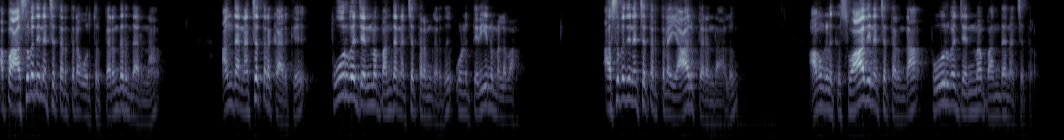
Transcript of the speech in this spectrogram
அப்போ அசுவதி நட்சத்திரத்தில் ஒருத்தர் பிறந்திருந்தாருன்னா அந்த நட்சத்திரக்காருக்கு பூர்வ ஜென்ம பந்த நட்சத்திரங்கிறது ஒன்று தெரியணும் அல்லவா? அசுவதி நட்சத்திரத்தில் யார் பிறந்தாலும் அவங்களுக்கு சுவாதி நட்சத்திரம் தான் பூர்வ ஜென்ம பந்த நட்சத்திரம்.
